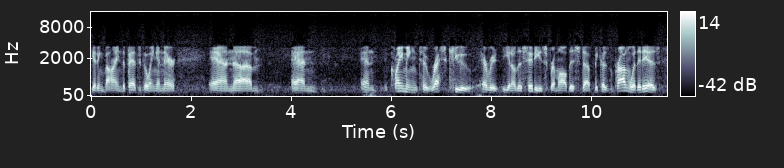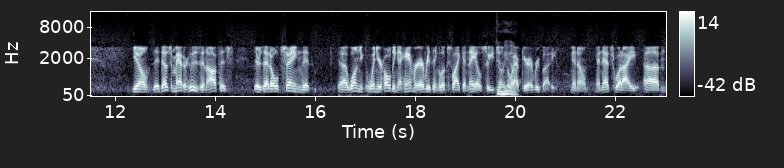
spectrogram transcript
getting behind the feds going in there and um, and and claiming to rescue every you know the cities from all this stuff. Because the problem with it is you know it doesn't matter who's in office. There's that old saying that uh, when you, when you're holding a hammer everything looks like a nail so you just oh, yeah. go after everybody you know? And that's what I um,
